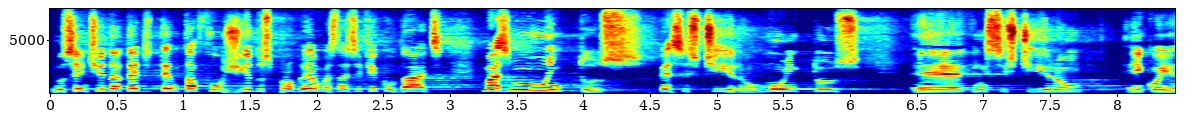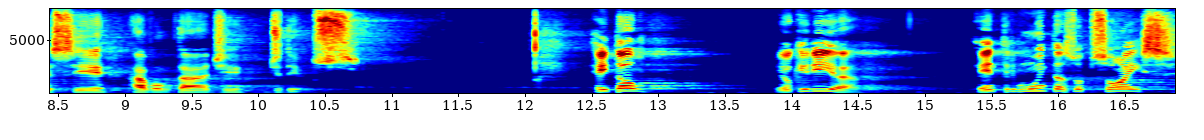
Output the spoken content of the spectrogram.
no sentido até de tentar fugir dos problemas, das dificuldades. Mas muitos persistiram, muitos é, insistiram em conhecer a vontade de Deus. Então, eu queria, entre muitas opções,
